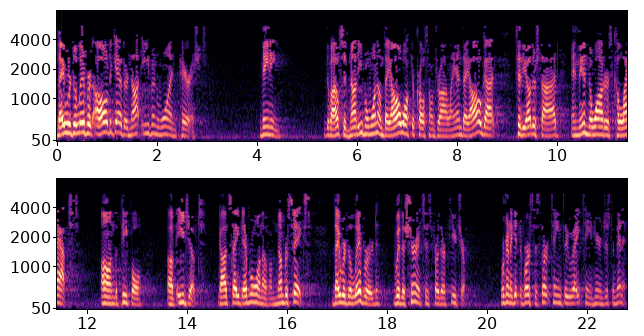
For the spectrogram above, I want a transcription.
they were delivered all together, not even one perished. Meaning, the Bible said not even one of them. They all walked across on dry land. They all got to the other side, and then the waters collapsed on the people of Egypt. God saved every one of them. Number six, they were delivered with assurances for their future. We're going to get to verses 13 through 18 here in just a minute,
